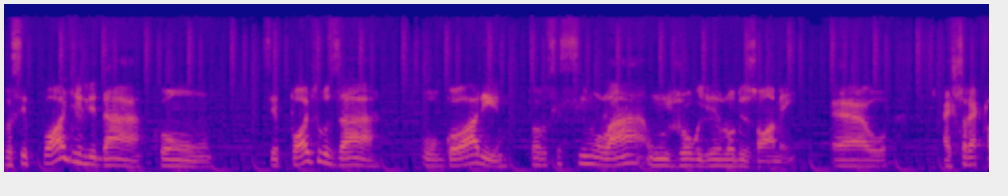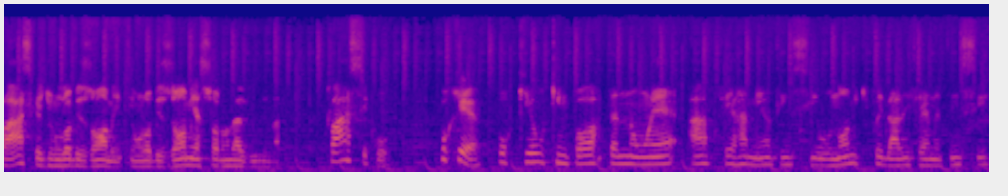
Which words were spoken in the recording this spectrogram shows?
Você pode lidar com. Você pode usar o gore para você simular um jogo de lobisomem. É, o, a história clássica de um lobisomem, tem um lobisomem assolando a vila. Clássico. Por quê? Porque o que importa não é a ferramenta em si, o nome que foi dado em ferramenta em si,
